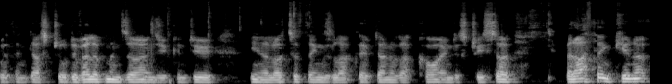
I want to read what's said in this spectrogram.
with industrial development zones. You can do, you know, lots of things like they've done with our car industry. So, but I think, you know,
